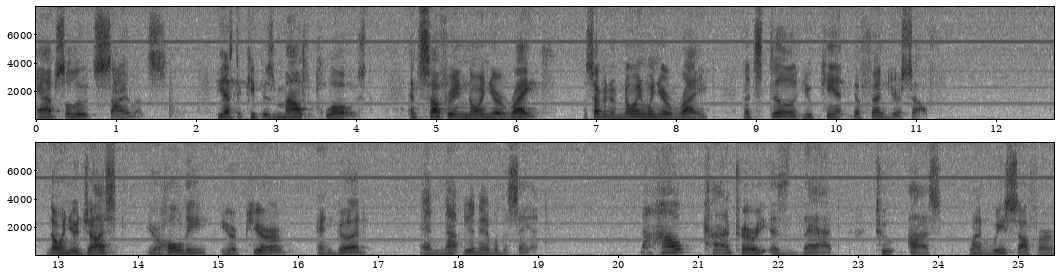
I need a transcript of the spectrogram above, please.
absolute silence. He has to keep his mouth closed and suffering knowing you're right, the suffering of knowing when you're right, but still you can't defend yourself. Knowing you're just, you're holy, you're pure and good, and not being able to say it. Now, how contrary is that to us when we suffer,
